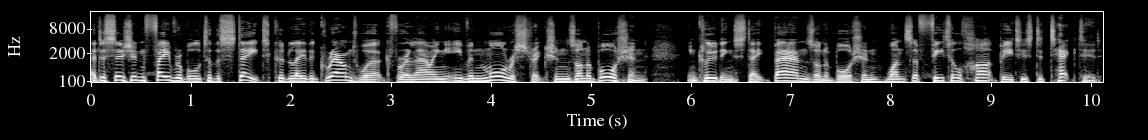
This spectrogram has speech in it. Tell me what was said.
a decision favourable to the state could lay the groundwork for allowing even more restrictions on abortion, including state bans on abortion once a fetal heartbeat is detected,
